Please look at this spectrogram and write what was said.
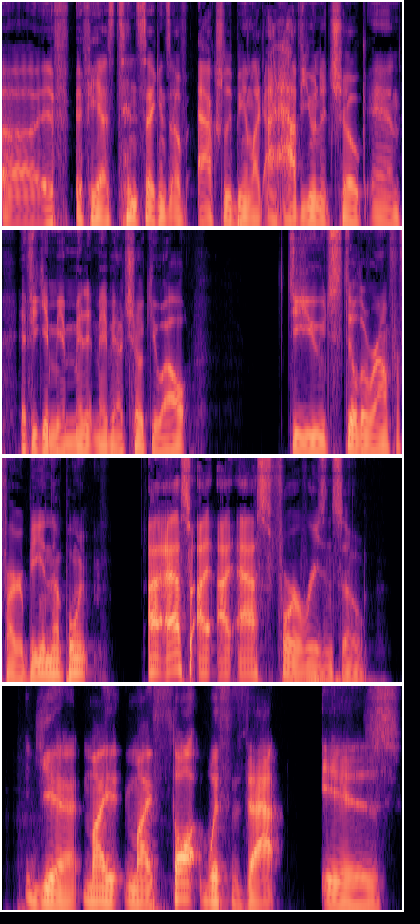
uh, if if he has ten seconds of actually being like, I have you in a choke, and if you give me a minute, maybe I choke you out. Do you still the round for fighter B in that point? I asked. I, I asked for a reason. So Yeah, my my thought with that is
